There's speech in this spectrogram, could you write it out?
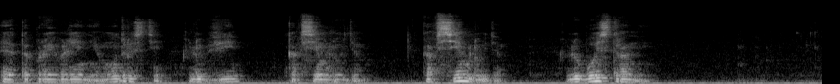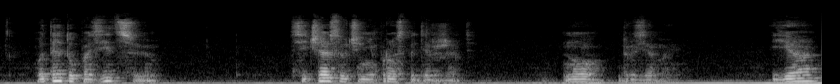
это проявление мудрости, любви ко всем людям, ко всем людям любой страны. Вот эту позицию сейчас очень непросто держать. Но, друзья мои, я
